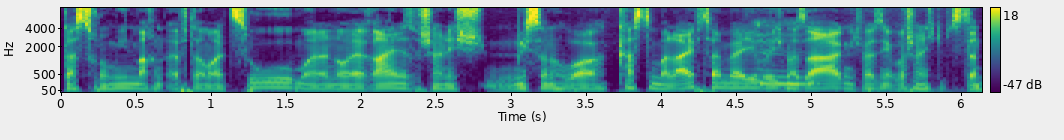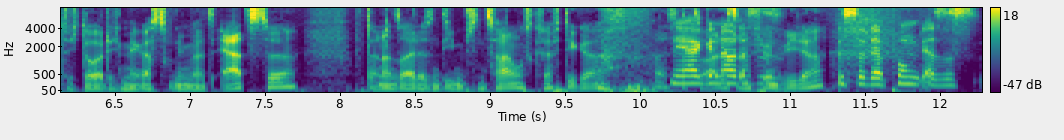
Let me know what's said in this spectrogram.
Gastronomien machen öfter mal zu, mal eine neue rein, ist wahrscheinlich nicht so ein hoher Customer Lifetime Value, mhm. würde ich mal mhm. sagen. Ich weiß nicht, wahrscheinlich gibt es natürlich deutlich mehr Gastronomien als Ärzte. Auf der anderen Seite sind die ein bisschen zahlungskräftiger. Das ja, genau, das ist, ist, so der Punkt. Also es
